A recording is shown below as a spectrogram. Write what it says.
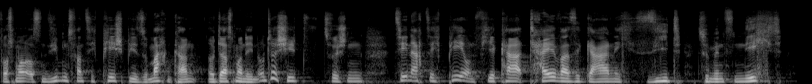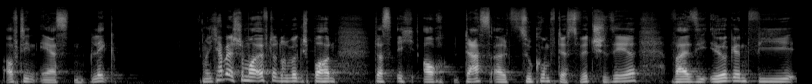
was man aus einem 27p-Spiel so machen kann und dass man den Unterschied zwischen 1080p und 4K teilweise gar nicht sieht, zumindest nicht auf den ersten Blick. Und ich habe ja schon mal öfter darüber gesprochen, dass ich auch das als Zukunft der Switch sehe, weil sie irgendwie,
